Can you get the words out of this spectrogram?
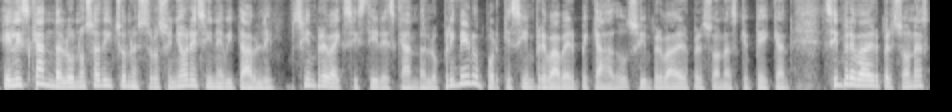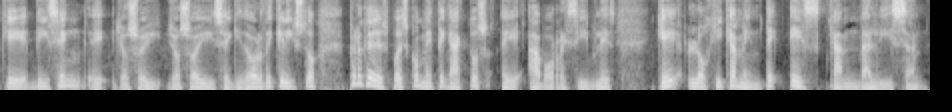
El escándalo, nos ha dicho nuestro Señor, es inevitable. Siempre va a existir escándalo. Primero porque siempre va a haber pecado, siempre va a haber personas que pecan, siempre va a haber personas que dicen eh, yo, soy, yo soy seguidor de Cristo, pero que después cometen actos eh, aborrecibles que lógicamente escandalizan.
